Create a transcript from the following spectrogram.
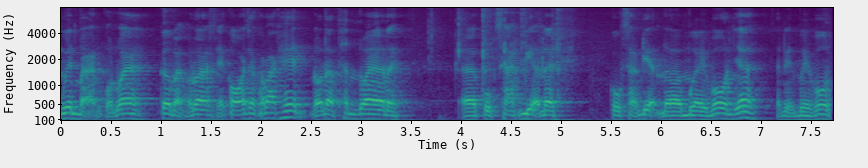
Nguyên bản của loa cơ bản của loa sẽ có cho các bác hết. Đó là thân loa này à, cục sạc điện này. Cục sạc điện à, 10V nhá. Sạc điện 10V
